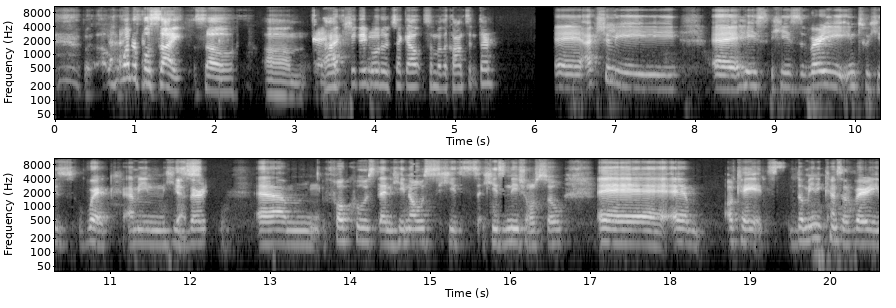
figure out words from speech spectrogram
Wonderful site. So, um, have you been able to check out some of the content there? Uh, actually, uh, he's he's very into his work. I mean, he's Yes. very um, focused and he knows his his niche also. Uh, um, okay, it's Dominicans are very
